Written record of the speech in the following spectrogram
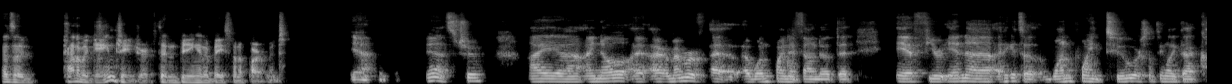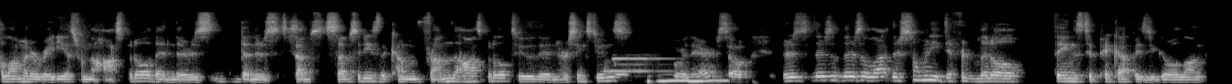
that's a kind of a game changer than being in a basement apartment. Yeah, yeah, it's true. I uh, I know. I, I remember at, at, one point I found out that if you're in a, I think it's a 1.2 or something like that kilometer radius from the hospital, then there's then there's sub- subsidies that come from the hospital to the nursing students who are there. So there's there's there's a lot. There's so many different little things to pick up as you go along.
